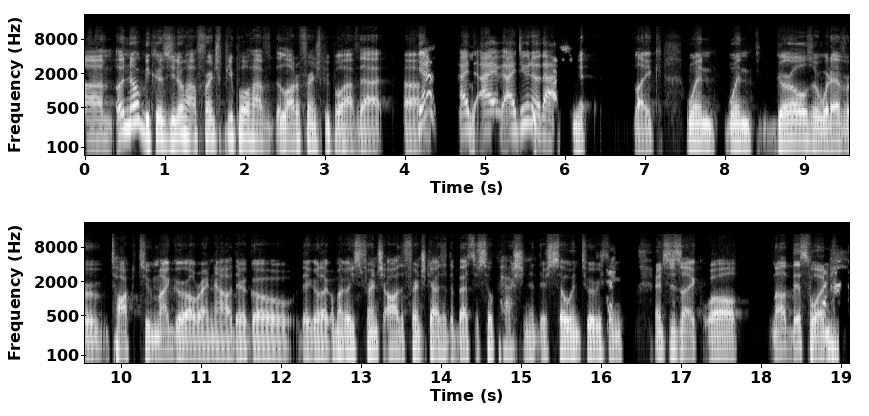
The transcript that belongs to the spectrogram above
Um, oh no, because you know how French people have a lot of French people have that. Um, Yeah. I, I i do know that like when when girls or whatever talk to my girl right now they go they go like oh my god he's french oh the french guys are the best they're so passionate they're so into everything and she's like well not this one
